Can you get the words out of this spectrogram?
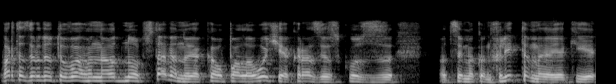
варто звернути увагу на одну обставину, яка впала в очі якраз в зв'язку з оцими конфліктами, які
